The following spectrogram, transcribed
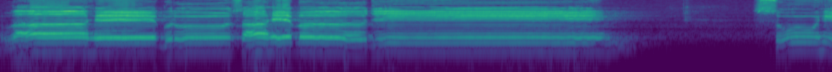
ਵਾਹਿਗੁਰੂ ਸਾਹਿਬ ਜੀ। ਸੂਹੀ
